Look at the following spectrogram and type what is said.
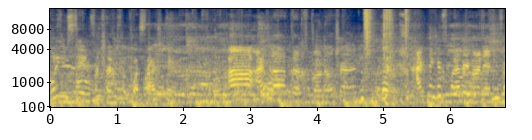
what are you seeing for trends for plus size women? Uh, I love the kimono trend. I think it's flattering on anybody,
